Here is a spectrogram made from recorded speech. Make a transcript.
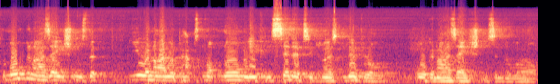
from organisations that you and I would perhaps not normally consider to be the most liberal organisations in the world.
